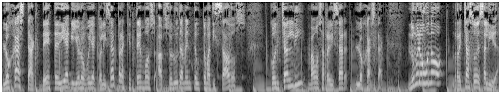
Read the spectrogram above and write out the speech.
los hashtags de este día que yo los voy a actualizar para que estemos absolutamente automatizados. Con Charlie vamos a revisar los hashtags. Número uno, rechazo de salida.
